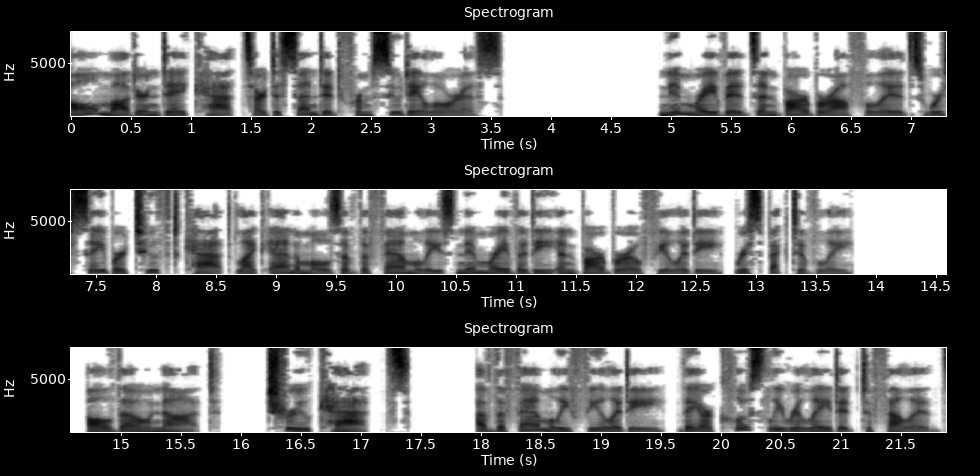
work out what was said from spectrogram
All modern-day cats are descended from Pseudaelurus. Nimravids and barbourofelids were saber-toothed cat-like animals of the families Nimravidae and Barbourofelidae, respectively. Although not true cats, of the family Felidae, they are closely related to felids.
